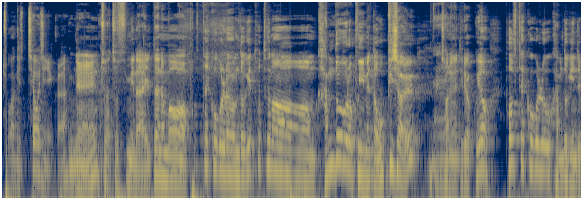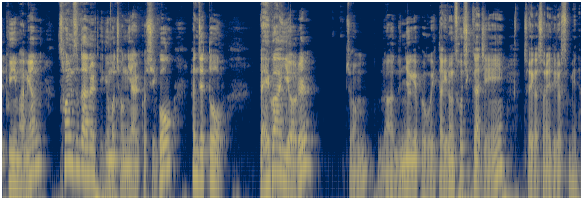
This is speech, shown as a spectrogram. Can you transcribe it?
조각이 채워지니까요. 네, 좋, 좋습니다. 일단은 뭐 포스테코글루 감독이 토트넘 감독으로 부임했다 오피셜 네. 전해드렸고요. 포스테코글루 감독이 이제 부임하면 선수단을 대규모 정리할 것이고 현재 또 맥과이어를 좀 어, 눈여겨보고 있다 이런 소식까지 저희가 전해드렸습니다.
